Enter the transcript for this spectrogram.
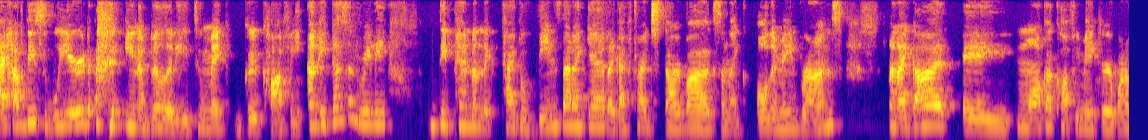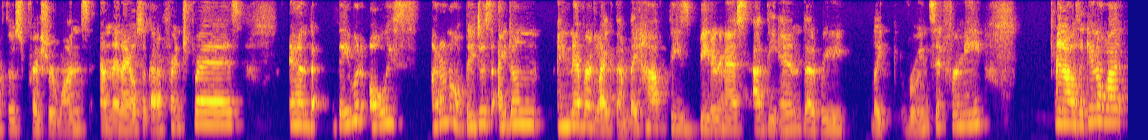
I have this weird inability to make good coffee. And it doesn't really depend on the type of beans that I get. Like I've tried Starbucks and like all the main brands. And I got a mocha coffee maker, one of those pressure ones. And then I also got a French press. And they would always I don't know. They just I don't I never like them. They have these bitterness at the end that really like ruins it for me. And I was like, you know what?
